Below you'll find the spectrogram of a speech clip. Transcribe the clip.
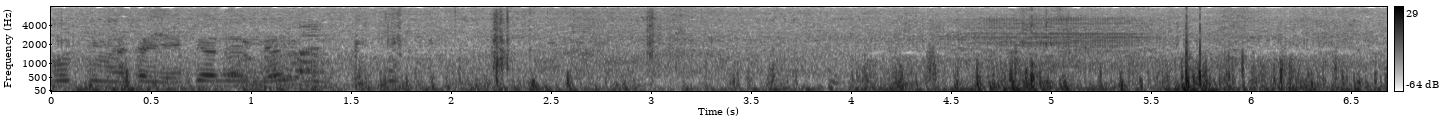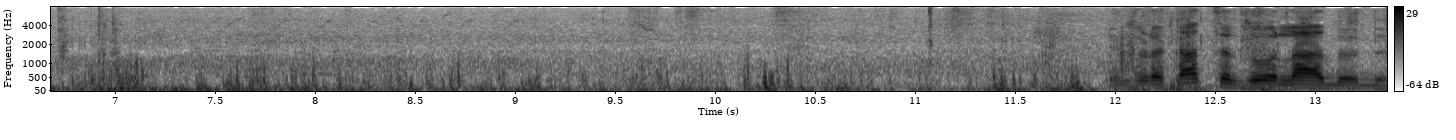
होती है ये क्या नहीं गई थोड़ा काचर ज़ोर ला दो दो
